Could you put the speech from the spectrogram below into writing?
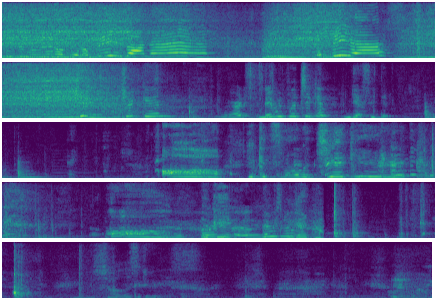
Put some little bit of beans on it. Tortillas. Chi- chicken. We already, did we put chicken? Yes, he did. Oh, you can smell the chicken. Oh, okay. Let me smell. We got. So let's do this. Oh my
